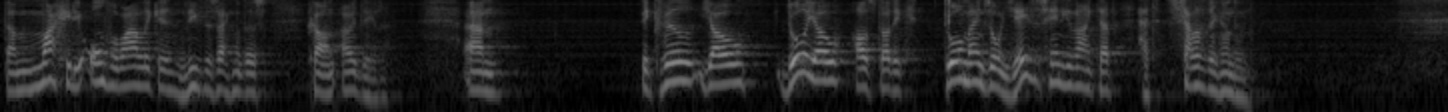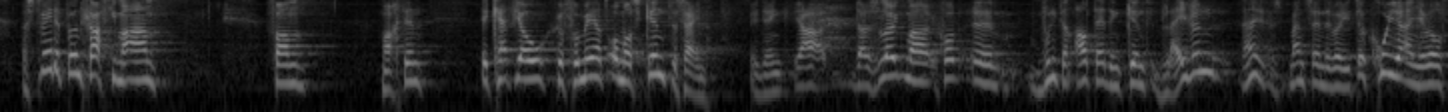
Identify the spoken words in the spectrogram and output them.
dan mag je die onvoorwaardelijke liefde, zeg maar dus, gaan uitdelen. En ik wil jou, door jou, als dat ik door mijn zoon Jezus heen gewerkt heb, hetzelfde gaan doen. Als tweede punt gaf hij me aan van, Martin, ik heb jou geformeerd om als kind te zijn. Ik denk, ja, dat is leuk, maar God, eh, moet ik dan altijd een kind blijven? Hè? Als mens zijn, wil je toch groeien en je wilt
